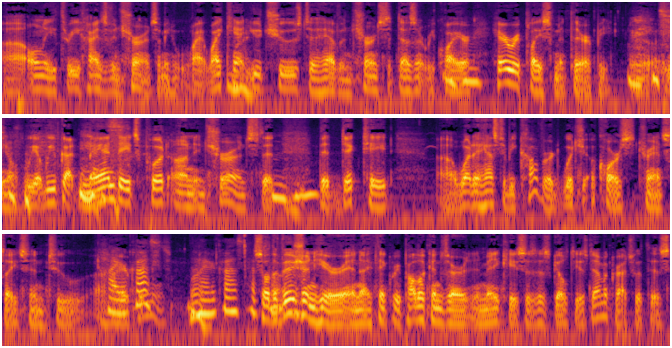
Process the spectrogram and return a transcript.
uh, only three kinds of insurance? I mean, why, why can't right. you choose to have insurance that doesn't require mm-hmm. hair replacement therapy? Right. You know, we, have got yes. mandates put on insurance that mm-hmm. that dictate uh, what it has to be covered, which of course translates into higher, higher, cost. Right. Higher cost. Absolutely. So the vision here, and I think Republicans are in many cases as guilty as Democrats with this,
